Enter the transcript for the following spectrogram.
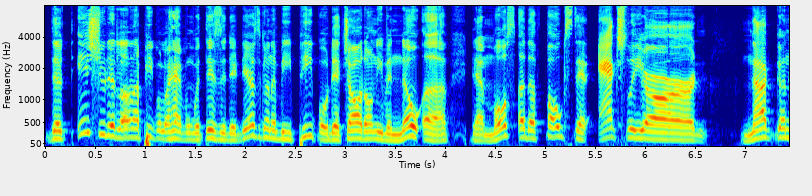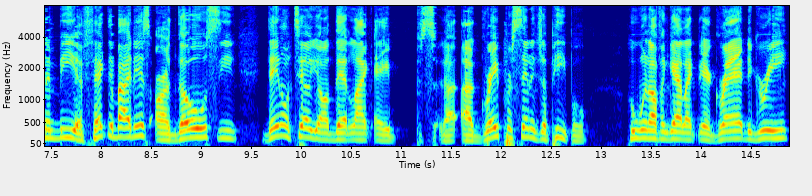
the issue that a lot of people are having with this is that there's going to be people that y'all don't even know of, that most of the folks that actually are not going to be affected by this are those, see, they don't tell y'all that like a, a great percentage of people who went off and got like their grad degree,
